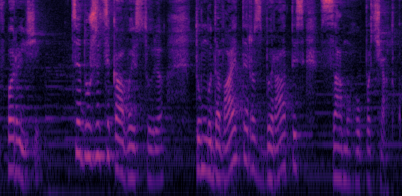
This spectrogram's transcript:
в Парижі? Це дуже цікава історія, тому давайте розбиратись з самого початку.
